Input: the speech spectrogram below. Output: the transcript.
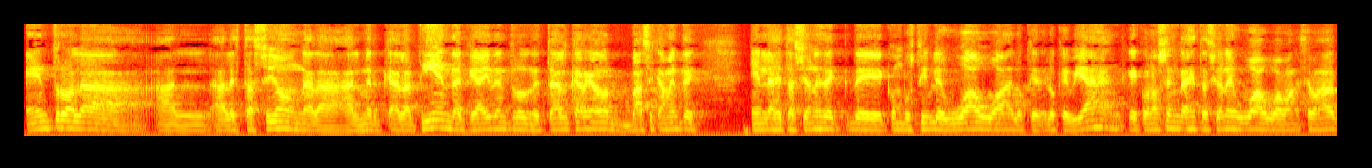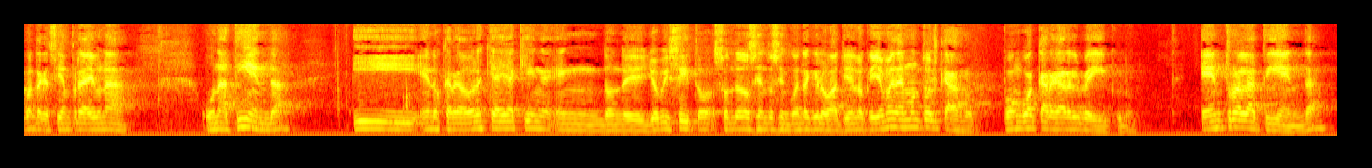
entro a la, a la, estación, a la, a la tienda que hay dentro donde está el cargador, básicamente en las estaciones de, combustible Wawa, los que, los que viajan, que conocen las estaciones Wawa, se van a dar cuenta que siempre hay una, una tienda y en los cargadores que hay aquí en, donde yo visito son de 250 kilovatios. En lo que yo me desmonto el carro, pongo a cargar el vehículo, entro a la tienda,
